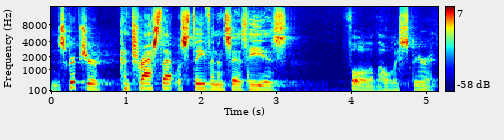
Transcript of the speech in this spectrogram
And the scripture contrasts that with Stephen and says he is full of the Holy Spirit.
